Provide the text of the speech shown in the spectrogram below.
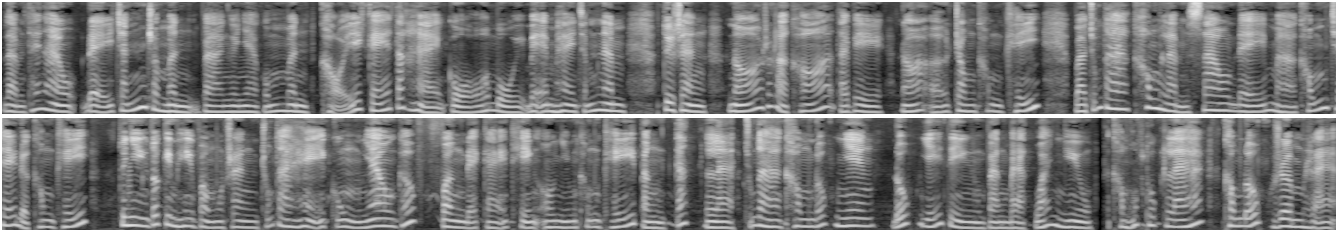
làm thế nào để tránh cho mình và người nhà của mình khỏi cái tác hại của bụi PM2.5. Tuy rằng nó rất là khó tại vì nó ở trong không khí và chúng ta không làm sao để mà khống chế được không khí Tuy nhiên, tôi Kim hy vọng rằng chúng ta hãy cùng nhau góp phần để cải thiện ô nhiễm không khí bằng cách là chúng ta không đốt nhang, đốt giấy tiền vàng bạc quá nhiều, không hút thuốc lá, không đốt rơm rạ.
